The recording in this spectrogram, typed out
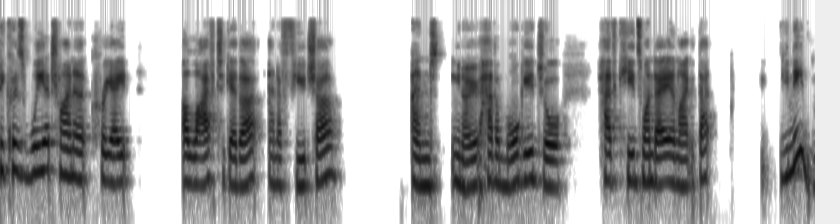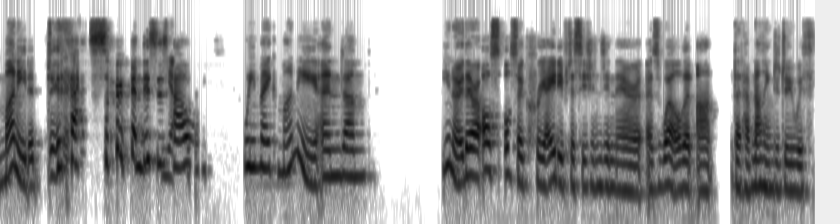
because we are trying to create a life together and a future and, you know, have a mortgage or have kids one day and like that you need money to do that. So, and this is Yep. how we make money. And, um, you know, there are also, also creative decisions in there as well that aren't, that have nothing to do with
